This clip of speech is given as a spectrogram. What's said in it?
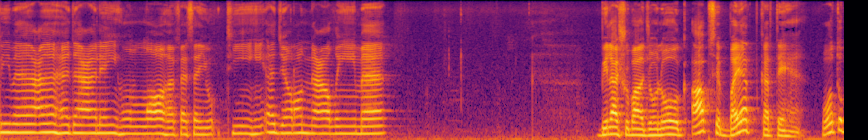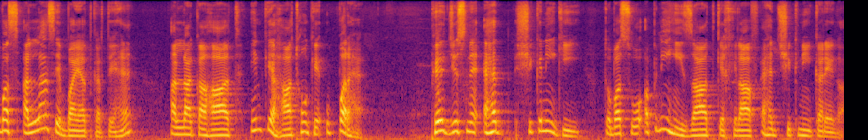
بما عاهد عليه الله فسيؤتيه اجرا عظيما۔ بلا شبہ جو لوگ آپ سے بیعت کرتے ہیں، وہ تو بس اللہ سے بیعت کرتے ہیں۔ اللہ کا ہاتھ ان کے ہاتھوں کے اوپر ہے۔ پھر جس نے عہد شکنی کی، تو بس وہ اپنی ہی ذات کے خلاف عہد شکنی کرے گا۔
